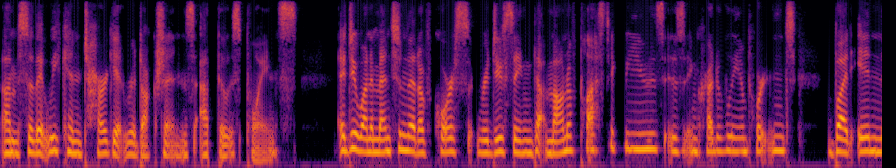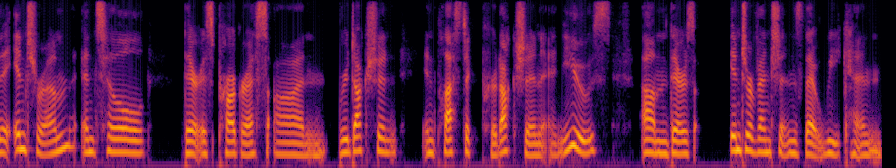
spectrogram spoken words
um, so that we can target reductions at those points. I do want to mention that, of course, reducing the amount of plastic we use is incredibly important. But in the interim, until there is progress on reduction in plastic production and use, um, there's interventions that we can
